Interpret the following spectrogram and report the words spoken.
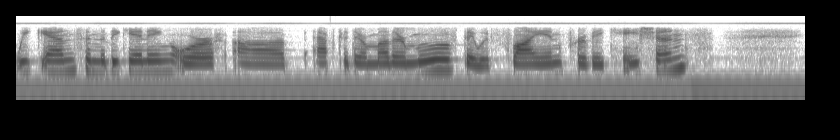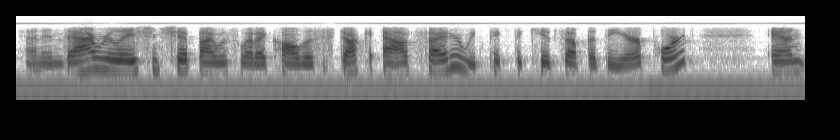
weekends in the beginning, or uh, after their mother moved, they would fly in for vacations. And in that relationship, I was what I call the stuck outsider. We'd pick the kids up at the airport, and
